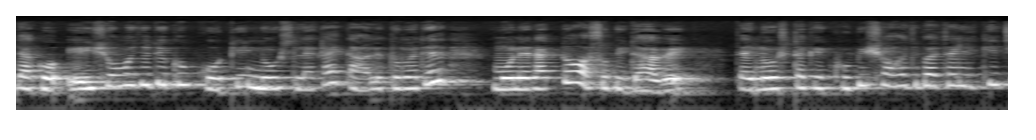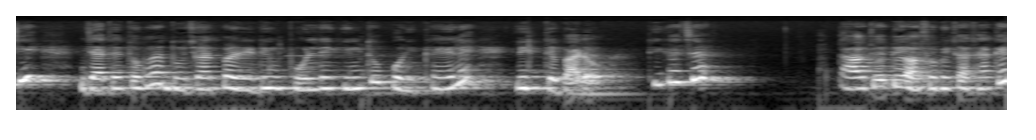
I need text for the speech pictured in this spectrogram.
দেখো, এই সময় যদি খুব কঠিন নোটস লেখায়, তাহলে তোমাদের মনে রাখতেও অসুবিধা হবে। তাই নোটসটাকে খুবই সহজ ভাষায় লিখেছি, যাতে তোমরা দু চারবার রিডিং পড়লে কিন্তু পরীক্ষা এলে লিখতে পারো। ঠিক আছে? তাও যদি অসুবিধা থাকে,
